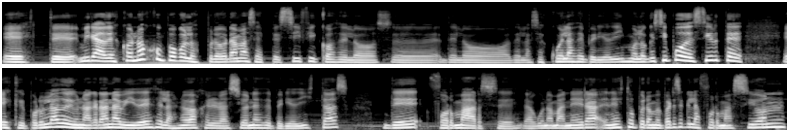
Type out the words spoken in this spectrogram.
Este, mira, desconozco un poco los programas específicos de los eh, de, lo, de las escuelas de periodismo. Lo que sí puedo decirte es que por un lado hay una gran avidez de las nuevas generaciones de periodistas de formarse de alguna manera en esto, pero me parece que la formación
